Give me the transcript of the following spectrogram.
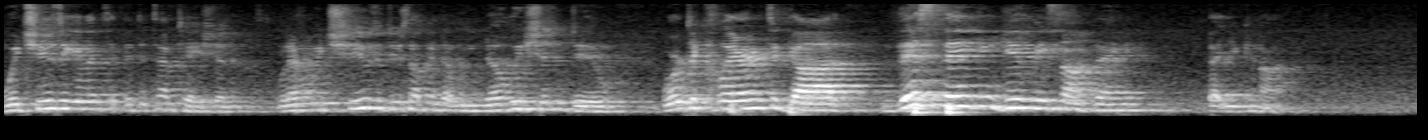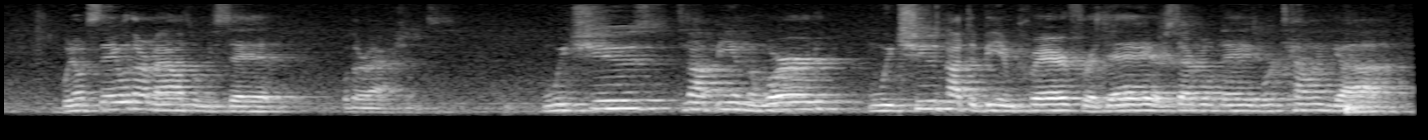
When we choose to give into temptation, whenever we choose to do something that we know we shouldn't do, we're declaring to God, this thing can give me something that you cannot. We don't say it with our mouths, but we say it with our actions. When we choose to not be in the Word, when we choose not to be in prayer for a day or several days, we're telling God,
